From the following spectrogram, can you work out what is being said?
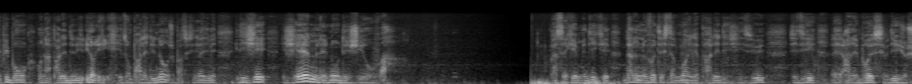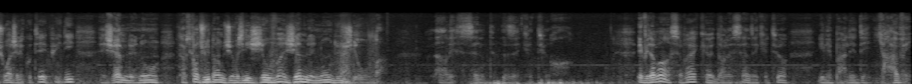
et puis bon, on a parlé de... Ils ont, parlé du nom, je pense. Il dit, j'aime les noms de Jéhovah. Parce qu'il me dit que dans le Nouveau Testament, il est parlé de Jésus. J'ai dit, euh, en hébreu, ça veut dire Joshua, j'ai l'écouté, et puis il dit, j'aime le nom. Quand je lis par exemple Jéhovah, j'ai dit, Jéhovah, j'aime le nom de Jéhovah dans les Saintes Écritures. Évidemment, c'est vrai que dans les Saintes Écritures, il est parlé de Yahvé.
